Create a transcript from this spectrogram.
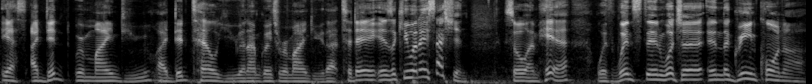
yes, I did remind you, I did tell you, and I'm going to remind you that today is a Q&A session. So I'm here with Winston Witcher in the green corner.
